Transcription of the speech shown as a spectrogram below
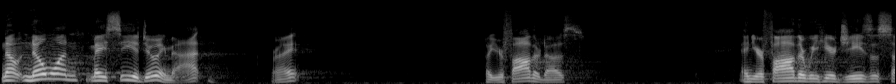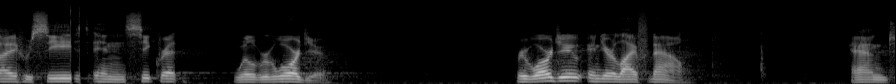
Now, no one may see you doing that, right? But your Father does. And your Father, we hear Jesus say, who sees in secret, will reward you. Reward you in your life now and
